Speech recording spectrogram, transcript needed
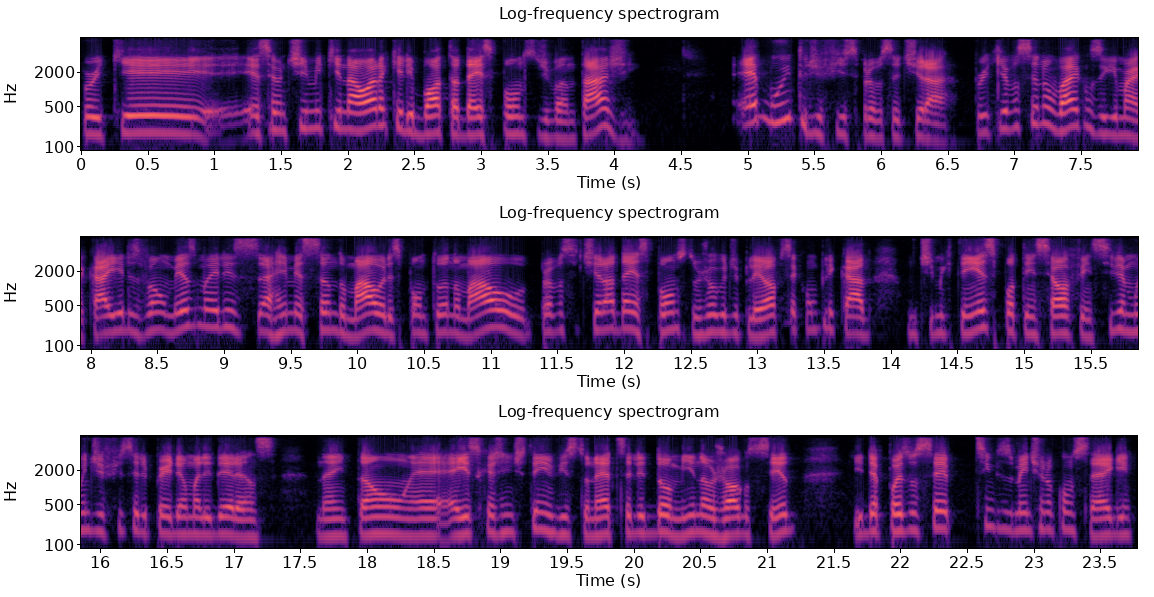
Porque esse é um time que na hora que ele bota 10 pontos de vantagem, é muito difícil para você tirar, porque você não vai conseguir marcar e eles vão, mesmo eles arremessando mal, eles pontuando mal, para você tirar 10 pontos no jogo de playoffs é complicado. Um time que tem esse potencial ofensivo é muito difícil ele perder uma liderança, né? Então é, é isso que a gente tem visto. Nets ele domina o jogo cedo e depois você simplesmente não consegue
